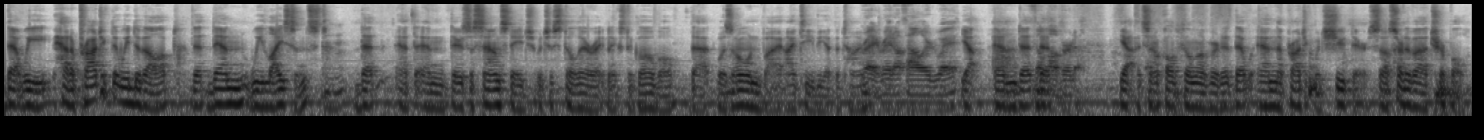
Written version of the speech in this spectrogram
that we had a project that we developed that then we licensed that at the and there's a soundstage which is still there right next to global that was owned by itv at the time Right, right off Allard Way. yeah and uh, that, Film that- Alberta. Yeah it's now called film alberta that and the project would shoot there so sort of a triple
